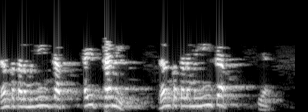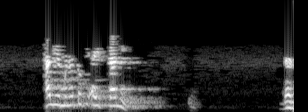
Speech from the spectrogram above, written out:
Dan engkau telah menyingkap aib kami. Dan engkau telah menyingkap ya, hal yang menutupi aib kami. Dan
